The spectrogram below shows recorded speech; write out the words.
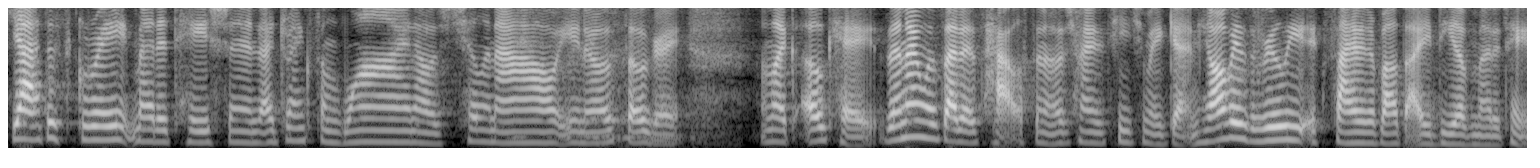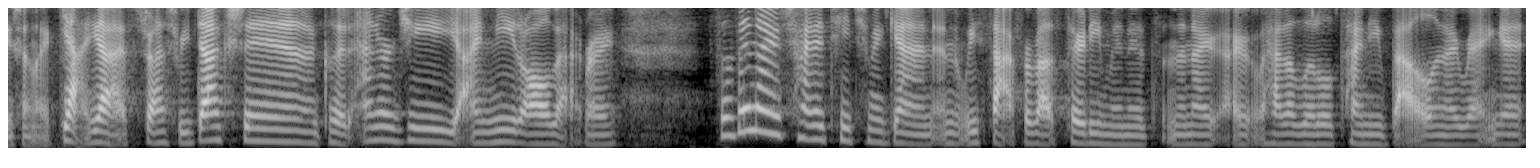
yeah, this great meditation. I drank some wine, I was chilling out, you know, so great. I'm like, okay. Then I was at his house and I was trying to teach him again. He always really excited about the idea of meditation. Like, yeah, yeah, stress reduction, good energy. Yeah, I need all that, right? So then I was trying to teach him again, and we sat for about 30 minutes, and then I, I had a little tiny bell and I rang it.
